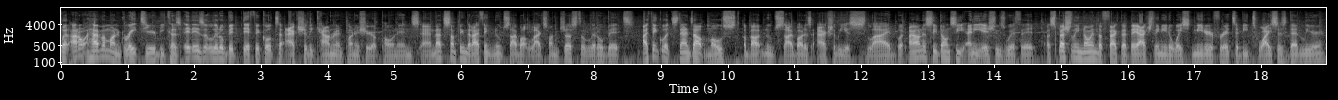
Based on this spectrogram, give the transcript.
But I don't have him on great tier because it is a little bit difficult to actually counter and punish your opponents. And that's something that I think Noob Saibot lacks on just a little bit. I think what stands out most about Noob Saibot is actually his slide. But I honestly don't see any issues with it. Especially knowing the fact that they actually need a waste meter for it to be twice as deadlier.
